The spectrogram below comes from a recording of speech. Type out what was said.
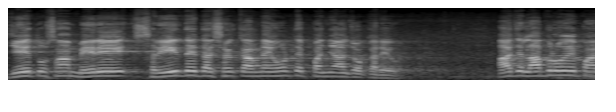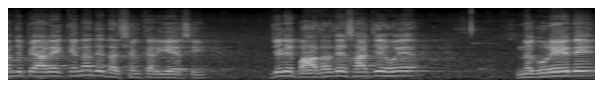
ਜੇ ਤੁਸੀਂ ਮੇਰੇ ਸਰੀਰ ਦੇ ਦਰਸ਼ਨ ਕਰਨੇ ਹੋਣ, ਤੇ ਪੰਜਾਂ ਚੋਂ ਕਰਿਓ। ਅੱਜ ਲੱਭ ਲੋ ਪੰਜ ਪਿਆਰੇ ਕਿਹਨਾਂ ਦੇ ਦਰਸ਼ਨ ਕਰੀਏ ਅਸੀਂ? ਜਿਹੜੇ ਬਾਦਲ ਦੇ ਸਾਜੇ ਹੋਏ ਆ ਨਗੁਰੇ ਦੇ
